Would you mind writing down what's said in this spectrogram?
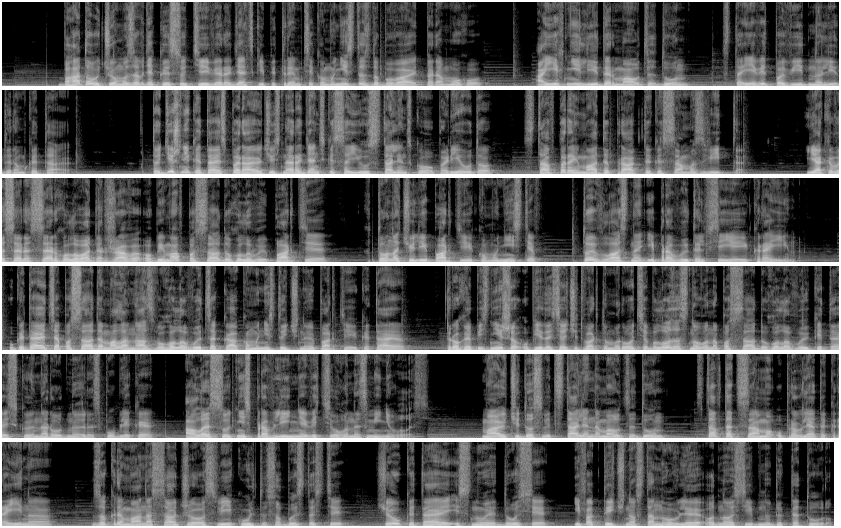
Багато у чому завдяки суттєвій радянській підтримці комуністи здобувають перемогу, а їхній лідер Мао Цзедун стає відповідно лідером Китаю. Тодішній Китай, спираючись на Радянський Союз сталінського періоду, став переймати практики саме звідти. Як і в СРСР, голова держави обіймав посаду голови партії, хто на чолі партії комуністів, той, власне, і правитель всієї країни. У Китаї ця посада мала назву голови ЦК Комуністичної партії Китаю. Трохи пізніше, у 54-му році, було засновано посаду голови Китайської Народної Республіки, але сутність правління від цього не змінювалась. Маючи досвід Сталіна, Мао Цзедун став так само управляти країною, зокрема насаджував свій культ особистості, що у Китаї існує досі і фактично встановлює одноосібну диктатуру.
